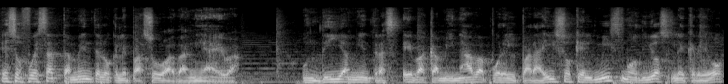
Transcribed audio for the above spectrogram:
Eso fue exactamente lo que le pasó a Adán y a Eva. Un día mientras Eva caminaba por el paraíso que el mismo Dios le creó,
